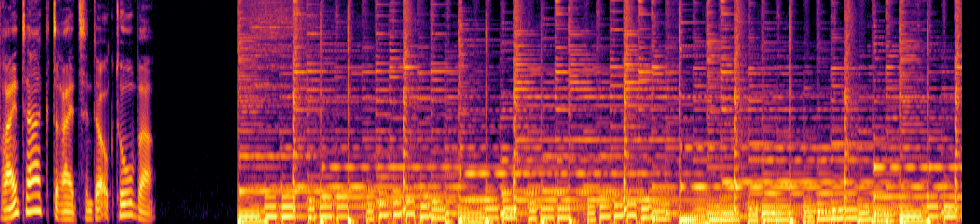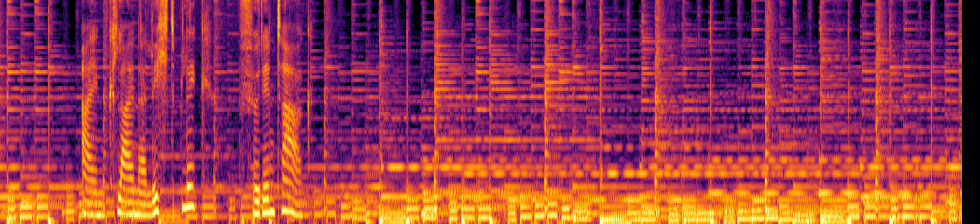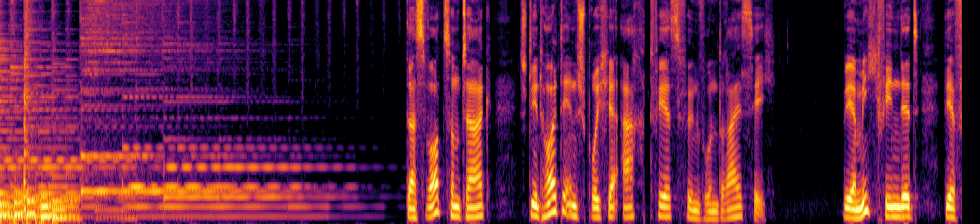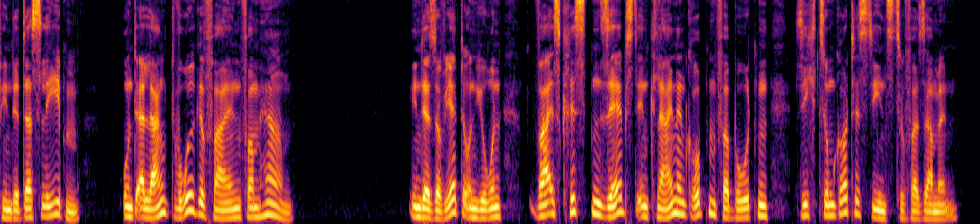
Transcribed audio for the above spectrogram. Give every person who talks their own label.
Speaker 1: Freitag, 13. Oktober.
Speaker 2: Ein kleiner Lichtblick für den Tag.
Speaker 1: Das Wort zum Tag steht heute in Sprüche 8, Vers 35. Wer mich findet, der findet das Leben und erlangt Wohlgefallen vom Herrn. In der Sowjetunion war es Christen selbst in kleinen Gruppen verboten, sich zum Gottesdienst zu versammeln.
